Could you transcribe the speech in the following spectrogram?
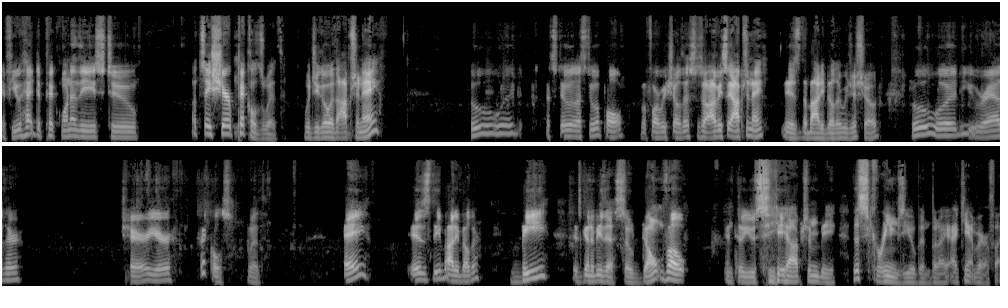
if you had to pick one of these to, let's say, share pickles with, would you go with option A? Who would? Let's do let's do a poll before we show this. So obviously, option A is the bodybuilder we just showed. Who would you rather share your pickles with? A is the bodybuilder. B is going to be this. So don't vote until you see option B. This screams Euban, but I, I can't verify.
